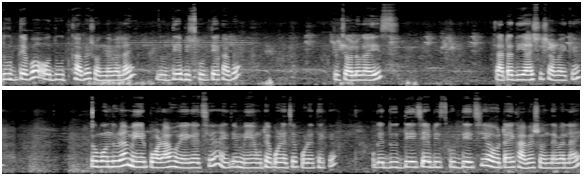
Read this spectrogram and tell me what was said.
দুধ দেব। ও দুধ খাবে সন্ধ্যাবেলায় দুধ দিয়ে বিস্কুট দিয়ে খাবে। তো চলো গাইস চাটা দিয়ে আসি সবাইকে। তো বন্ধুরা, মেয়ের পড়া হয়ে গেছে। এই যে মেয়ে উঠে পড়েছে পড়ে থেকে। ওকে দুধ দিয়েছি আর বিস্কুট দিয়েছি ওটাই খাবে সন্ধেবেলায়।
